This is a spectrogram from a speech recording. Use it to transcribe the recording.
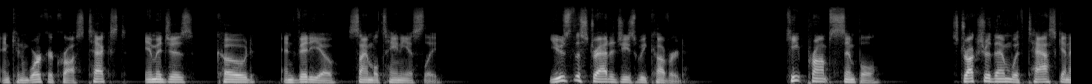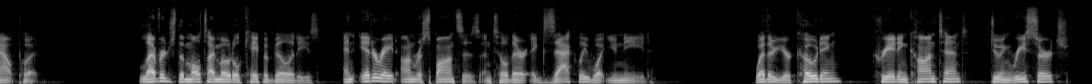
and can work across text, images, code, and video simultaneously. Use the strategies we covered. Keep prompts simple. Structure them with task and output. Leverage the multimodal capabilities and iterate on responses until they're exactly what you need. Whether you're coding, creating content, doing research,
